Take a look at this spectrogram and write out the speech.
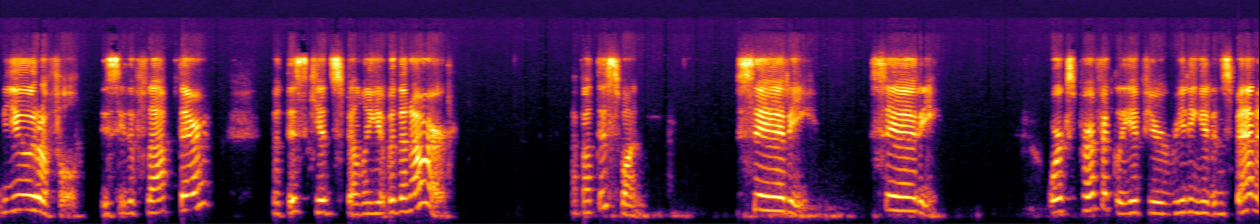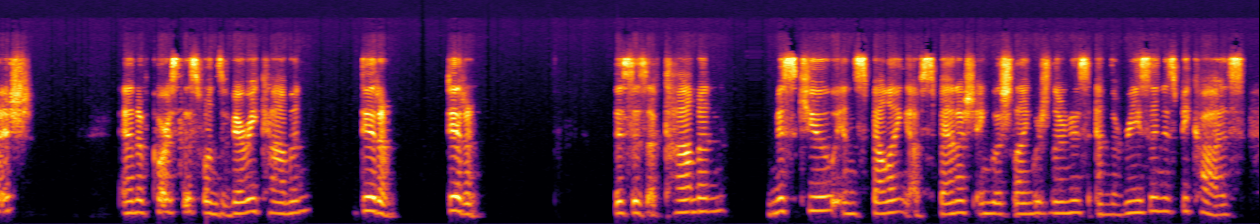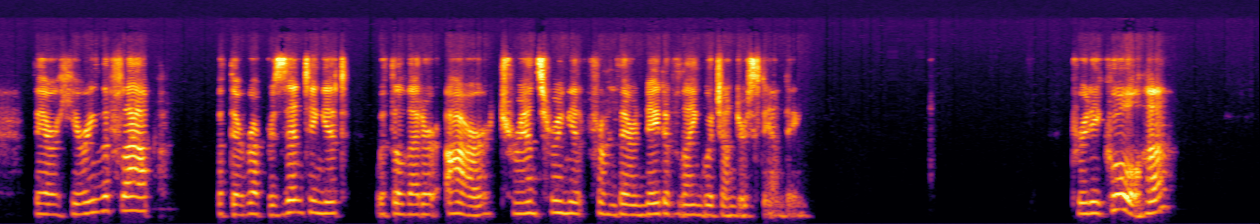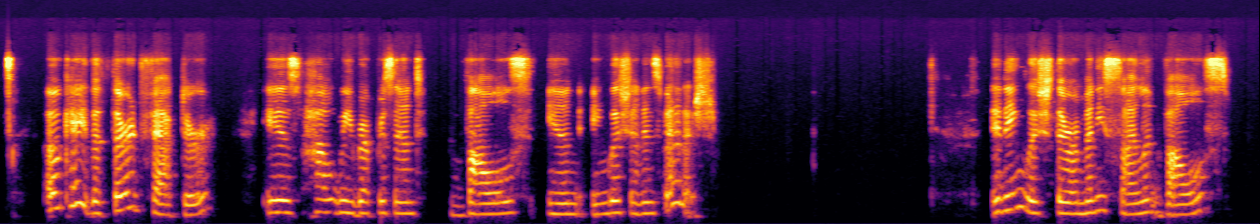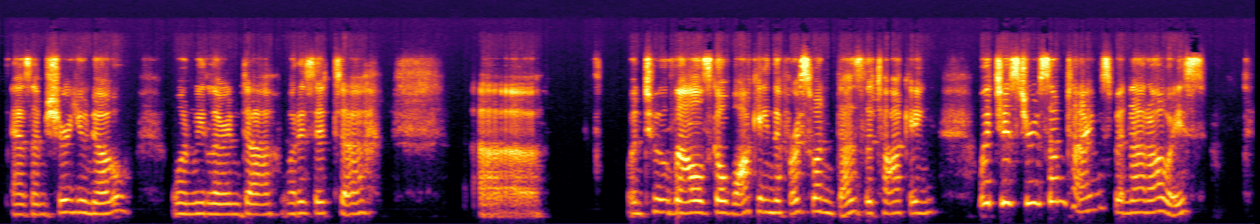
beautiful. You see the flap there? But this kid's spelling it with an R. How about this one? Seri, seri. Works perfectly if you're reading it in Spanish. And of course, this one's very common. Didn't, didn't. This is a common miscue in spelling of Spanish English language learners. And the reason is because they are hearing the flap, but they're representing it with the letter R, transferring it from their native language understanding. Pretty cool, huh? Okay, the third factor is how we represent vowels in English and in Spanish. In English, there are many silent vowels, as I'm sure you know when we learned, uh, what is it? Uh, uh, when two vowels go walking, the first one does the talking, which is true sometimes, but not always.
